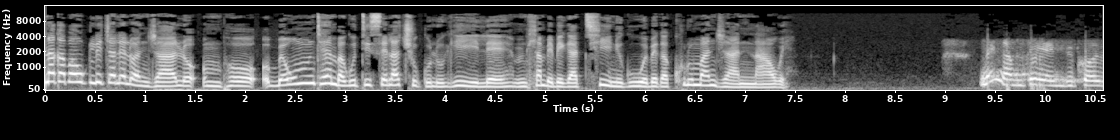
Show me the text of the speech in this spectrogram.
nakaba ukulitshalelwa njalo mpho bewumthemba ukuthi selajugulukile mhlambe bekathini kuwe bekakhuluma njani nawe? Bengamthembi because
